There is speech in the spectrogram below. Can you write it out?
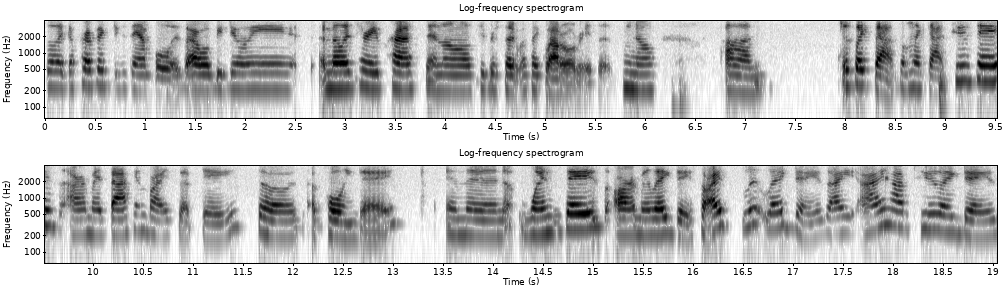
So like a perfect example is I will be doing a military press and I'll superset it with like lateral raises, you know. Um, just like that, something like that. Tuesdays are my back and bicep days, so it's a pulling day. And then Wednesdays are my leg days. So I split leg days. I I have two leg days.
